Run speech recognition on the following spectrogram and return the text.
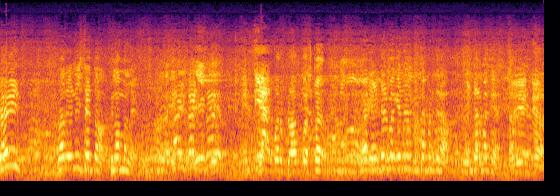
ಜೈ ಸರ್ ಏನು ಇಷ್ಟ ಆಯ್ತು ಫಿಲಮ್ ಅಲ್ಲಿ? Super blockbuster sir N T R ಬಗ್ಗೆ ಏನಾದ್ರು ಇಷ್ಟಪಡ್ತೀರಾ? ಎಂಟರ್ ಬಗ್ಗೆ? ಎಂಟರ್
